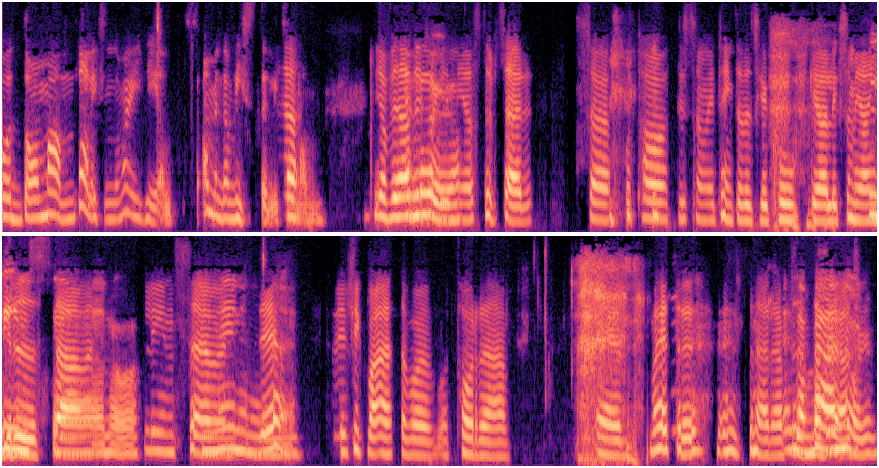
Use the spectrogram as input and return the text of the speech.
Och de andra, liksom, de var ju helt, ja, men de visste liksom Ja. om, Ja, vi hade tagit med oss typ så här sötpotatis som vi tänkte att vi skulle koka, liksom göra en gryta. linser och, Linser. nej, nej, nej, det. Vi fick bara äta vår, vår torra, eh, vad heter det, sån här pitabröd. bönor.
